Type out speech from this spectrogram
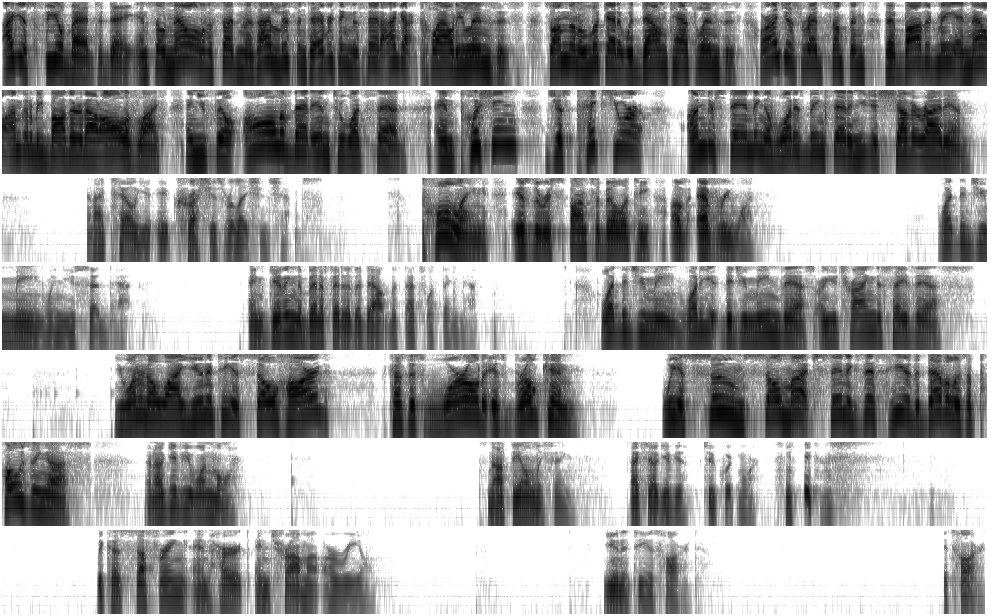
I just feel bad today. And so now all of a sudden, as I listen to everything that's said, I got cloudy lenses. So I'm going to look at it with downcast lenses. Or I just read something that bothered me, and now I'm going to be bothered about all of life. And you fill all of that into what's said. And pushing just takes your understanding of what is being said and you just shove it right in. And I tell you, it crushes relationships. Pulling is the responsibility of everyone. What did you mean when you said that? And giving the benefit of the doubt that that's what they meant. What did you mean? What do you did you mean this? Are you trying to say this? You want to know why unity is so hard? Because this world is broken. We assume so much. Sin exists here. The devil is opposing us. And I'll give you one more. It's not the only thing. Actually, I'll give you two quick more. because suffering and hurt and trauma are real. Unity is hard. It's hard.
